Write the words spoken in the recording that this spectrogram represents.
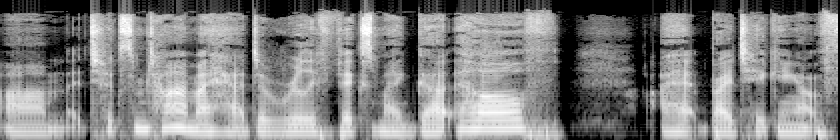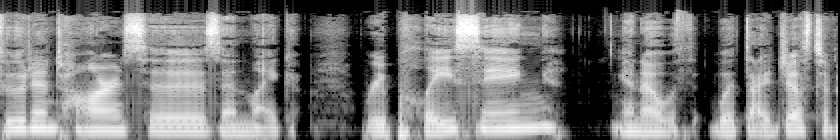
Um, it took some time. I had to really fix my gut health. I had, by taking out food intolerances and like replacing, you know, with, with digestive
